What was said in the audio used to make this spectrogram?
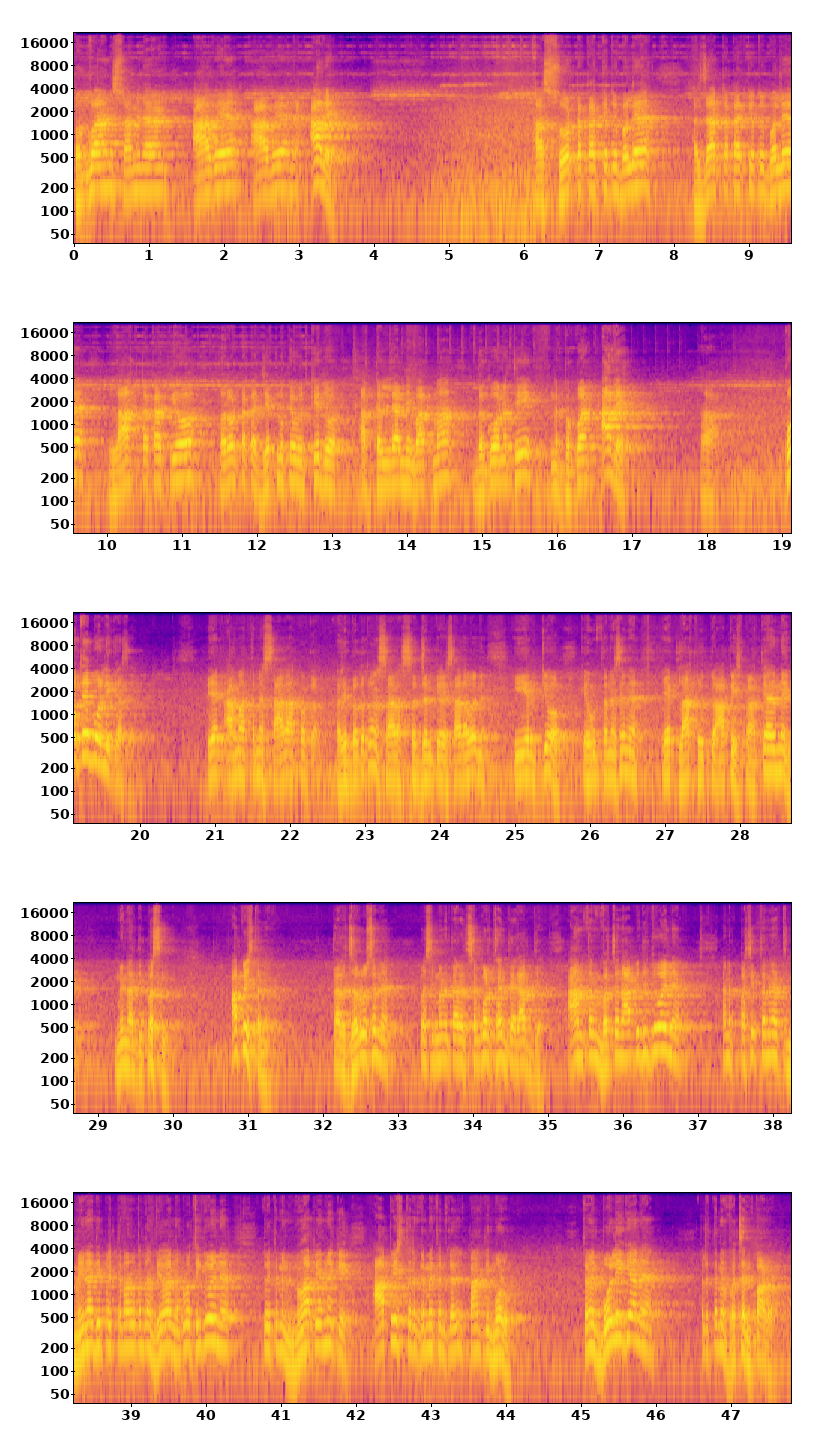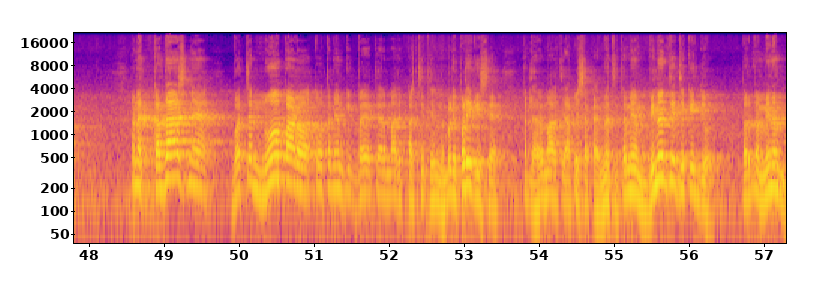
ભગવાન સ્વામિનારાયણ આવે આવે અને આવે. આ સો ટકા કહેતો ભલે, હજાર ટકા કહેતો ભલે, લાખ ટકા કયો, કરોડ ટકા જેટલું કહેવું કહેજો આ કલ્યાણની વાતમાં દગો નથી અને ભગવાન આવે. હા. પોતે બોલી ગયા છે. એક આમાં તમે સારા હરિભગત હોય ને, સારા સજ્જન કહેવાય, સારા હોય ને એ એમ કહો કે હું તને છે ને એક લાખ રૂપિયા આપીશ, પણ અત્યારે નહીં, મહિનાથી પછી આપીશ તને. તારે જરૂર છે ને, પછી મને તારે સગવડ થાય ને ત્યારે આપજે. આમ તમે વચન આપી દીધું હોય ને, અને પછી તમને મહિનાથી પછી તમારો કદાચ વ્યવહાર નબળો થઈ ગયો હોય ને તો એ તમે ન આપી એમ નહીં કે આપીશ તને ગમે તેમ કરીને પાંચ દી મોડું. તમે બોલી ગયા ને, એટલે તમે વચન પાડો. અને કદાચ ને વચન ન પાડો, તો તમે એમ કે, ભાઈ, અત્યારે મારી પાસેથી નબળી પડી ગઈ છે. એટલે હવે મારાથી આપી શકાય એમ નથી. તમે એમ વિનંતીથી કહી દો બરાબર? મિનમ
